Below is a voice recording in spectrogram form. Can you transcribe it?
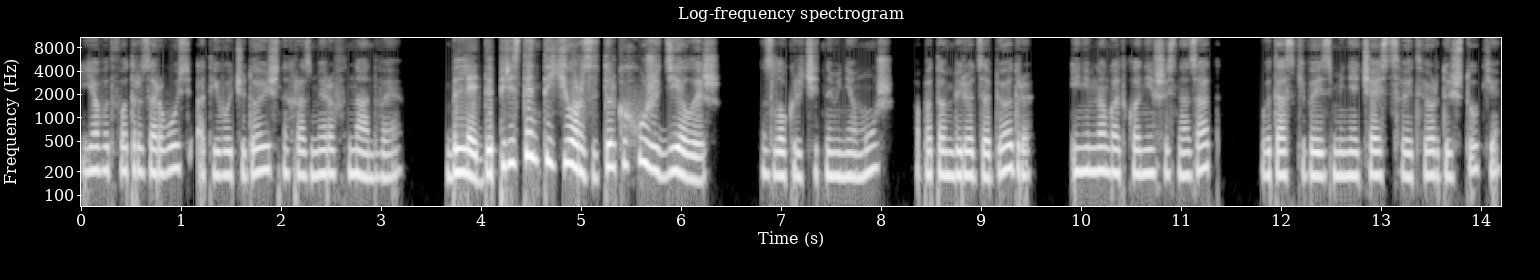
я вот-вот разорвусь от его чудовищных размеров надвое. «Блядь, да перестань ты ерзать, только хуже делаешь!» Зло кричит на меня муж, а потом берет за бедра и, немного отклонившись назад, вытаскивая из меня часть своей твердой штуки,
